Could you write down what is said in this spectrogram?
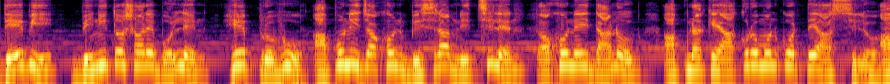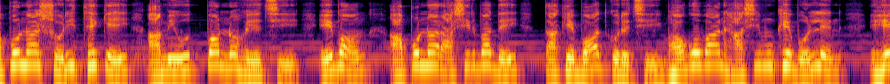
দেবী বিনীত স্বরে বললেন, হে প্রভু, আপনি যখন বিশ্রাম নিচ্ছিলেন, তখন এই দানব আপনাকে আক্রমণ করতে আসছিল। আপনার শরীর থেকেই আমি উৎপন্ন হয়েছি এবং আপনার আশীর্বাদেই তাকে বধ করেছি। ভগবান হাসি মুখে বললেন, হে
